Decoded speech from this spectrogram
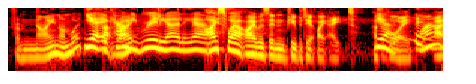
from nine onwards. Yeah, it can right? be really early. Yeah. I swear I was in puberty at like eight as Yeah. a boy. Really? I, I,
